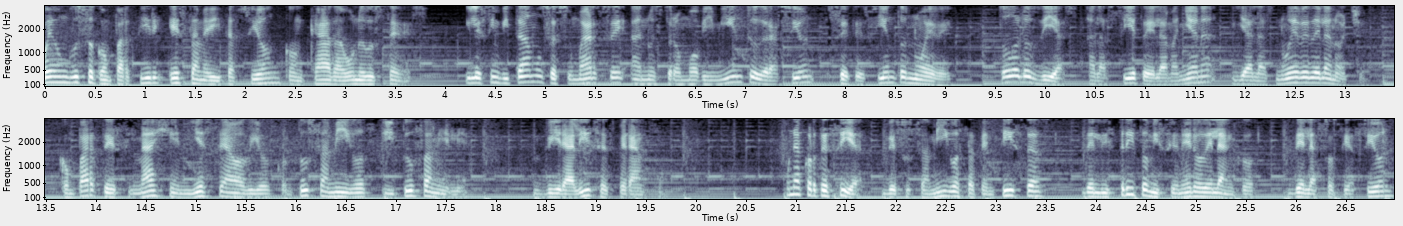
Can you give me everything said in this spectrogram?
Fue un gusto compartir esta meditación con cada uno de ustedes y les invitamos a sumarse a nuestro movimiento de oración 709 todos los días a las 7 de la mañana y a las 9 de la noche. Comparte esta imagen y este audio con tus amigos y tu familia. Viraliza esperanza. Una cortesía de sus amigos adventistas del Distrito Misionero de Lanco de la Asociación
